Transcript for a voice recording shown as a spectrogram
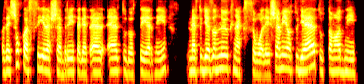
az egy sokkal szélesebb réteget el, el tudott érni, mert ugye ez a nőknek szól, és emiatt ugye el tudtam adni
